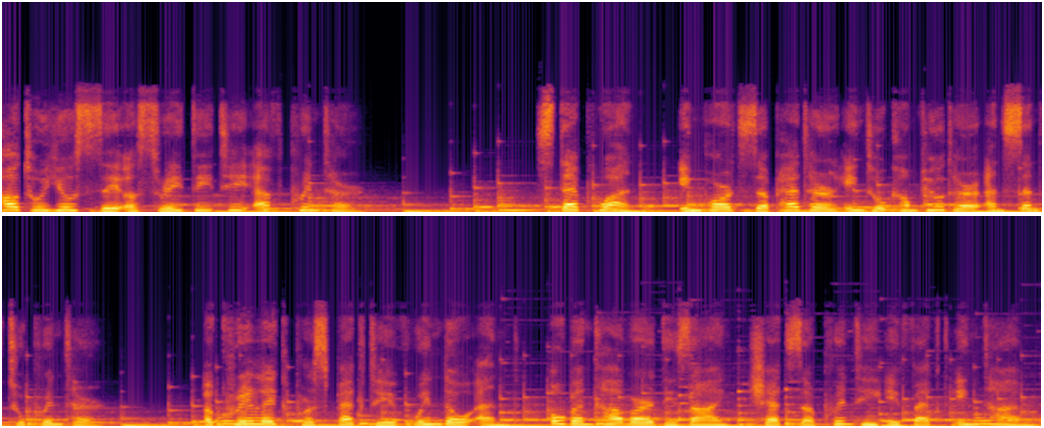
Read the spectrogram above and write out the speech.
How to use the A3DTF printer. Step 1. Import the pattern into computer and send to printer. Acrylic perspective window and open cover design check the printing effect in time.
